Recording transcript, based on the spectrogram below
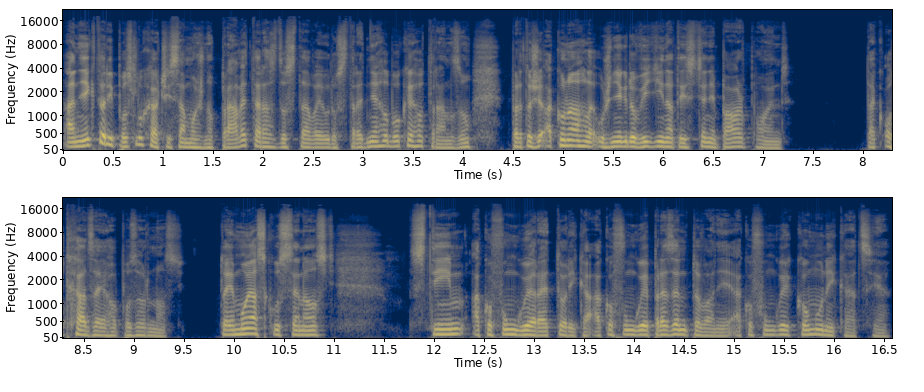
A niektorí poslucháči sa možno práve teraz dostávajú do stredne hlbokého tranzu, pretože ako náhle už niekto vidí na tej stene PowerPoint, tak odchádza jeho pozornosť. To je moja skúsenosť s tým, ako funguje retorika, ako funguje prezentovanie, ako funguje komunikácia.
